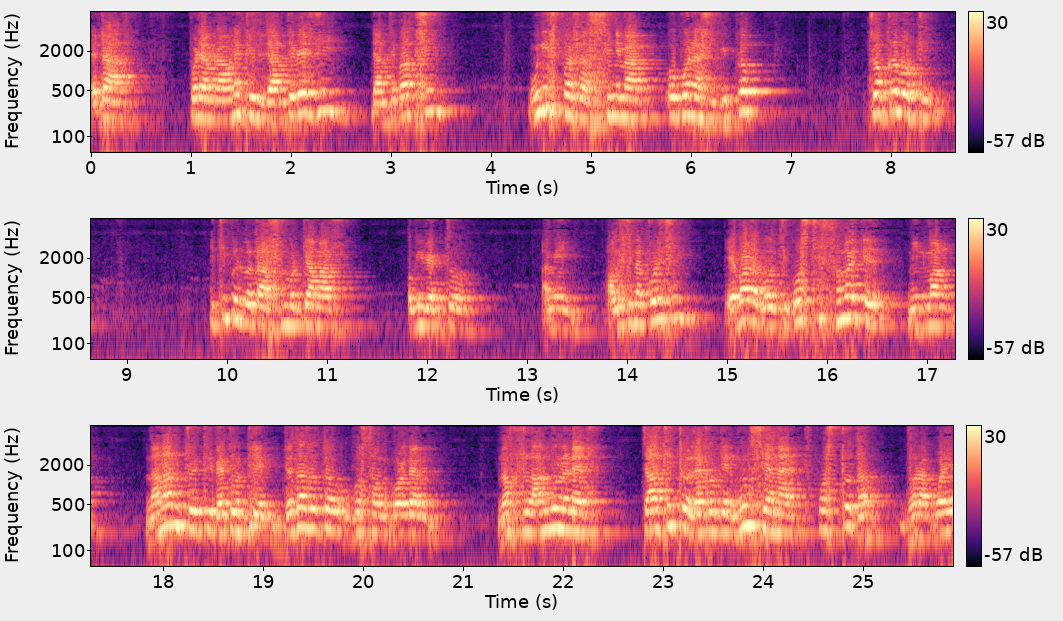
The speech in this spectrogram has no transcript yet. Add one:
এটা পড়ে আমরা অনেক কিছু জানতে পেরেছি, জানতে পারছি। উনিশ পয়সা সিনেমার উপন্যাসী বিপ্লব চক্রবর্তী। ইতিপূর্বে তার সম্পর্কে আমার অভিব্যক্ত আমি আলোচনা করেছি। এবারে বলছি, গোষ্ঠীর সময়কে নির্মাণ, নানান চরিত্রের ভেতর দিয়ে যথাযথ উপস্থাপন করলেন নকশাল আন্দোলনের চালচিত্র লেখকের মুন্সিয়ানায় স্পষ্ট ধরা পড়ে।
